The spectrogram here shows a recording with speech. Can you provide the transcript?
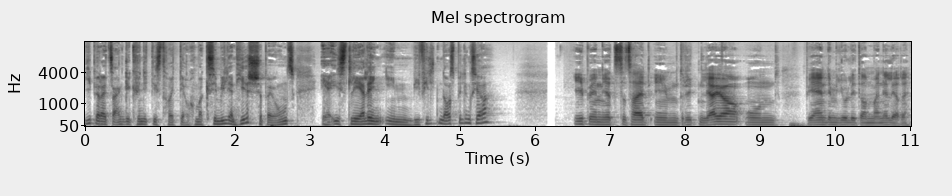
Wie bereits angekündigt ist heute auch Maximilian Hirscher bei uns. Er ist Lehrling im wievielten Ausbildungsjahr? Ich bin jetzt zurzeit im dritten Lehrjahr und beende im Juli dann meine Lehre.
